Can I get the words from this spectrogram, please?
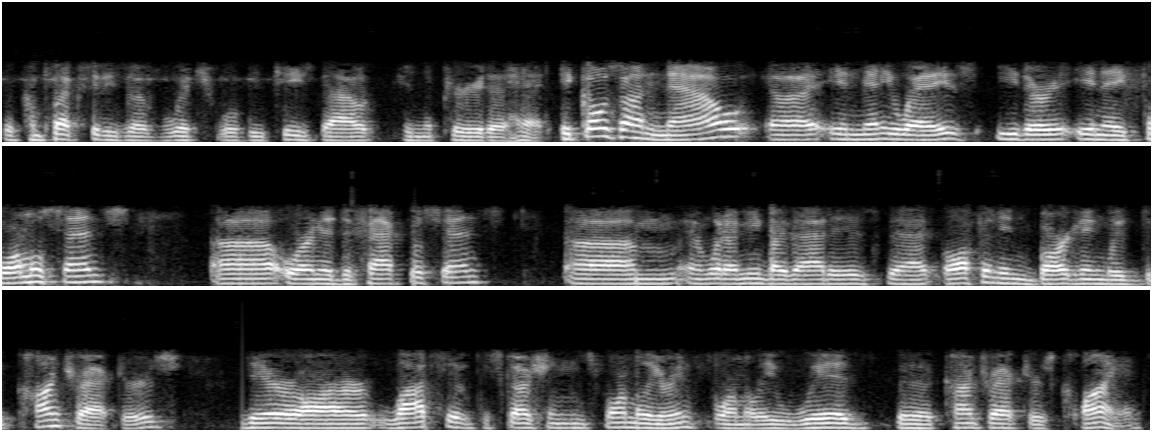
the, complexities of which will be teased out in the period ahead. It goes on now uh, in many ways, either in a formal sense uh, or in a de facto sense. Um, and what I mean by that is that often in bargaining with the contractors, there are lots of discussions, formally or informally, with the contractor's clients,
